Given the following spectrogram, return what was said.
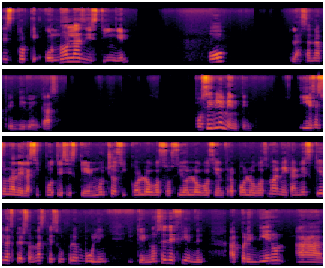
es porque o no las distinguen o las han aprendido en casa. Posiblemente y esa es una de las hipótesis que muchos psicólogos, sociólogos y antropólogos manejan, es que las personas que sufren bullying y que no se defienden aprendieron a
